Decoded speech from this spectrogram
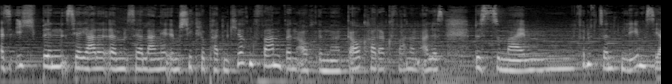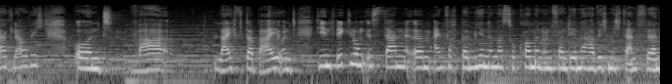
Also ich bin sehr, Jahre, ähm, sehr lange im Skiclub Pattenkirchen gefahren, bin auch immer Gaukara gefahren und alles bis zu meinem 15. Lebensjahr, glaube ich. Und war live dabei. Und die Entwicklung ist dann ähm, einfach bei mir nicht mehr so kommen. Und von dem her habe ich mich dann für einen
